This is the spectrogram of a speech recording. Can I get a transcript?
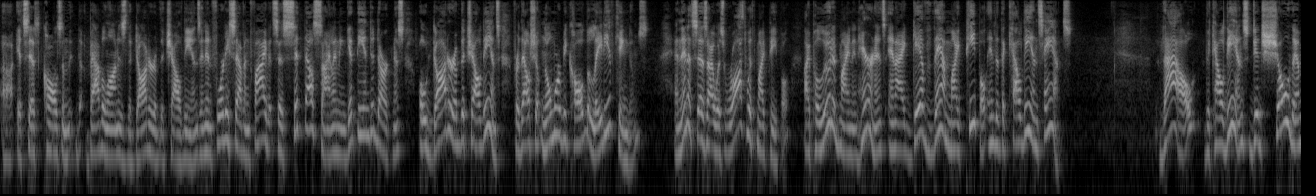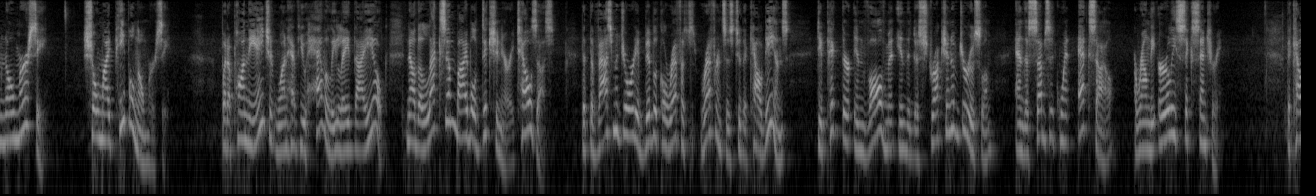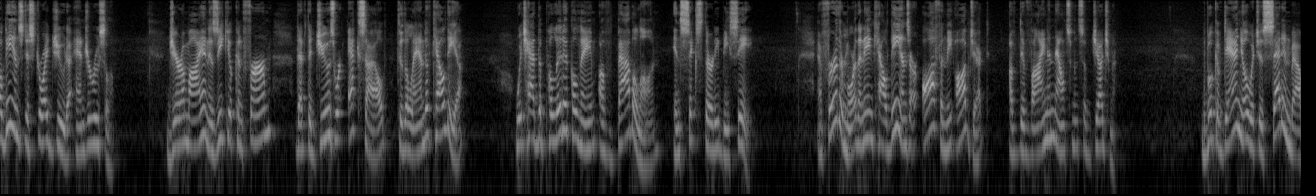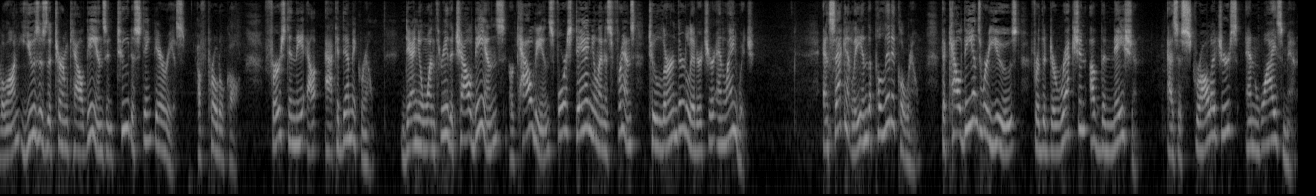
Uh, it says, calls them, Babylon is the daughter of the Chaldeans. And in 47 5, it says, Sit thou silent and get thee into darkness, O daughter of the Chaldeans, for thou shalt no more be called the lady of kingdoms and then it says, I was wroth with my people, I polluted mine inheritance, and I gave them, my people, into the Chaldeans' hands. Thou, the Chaldeans, did show them no mercy. Show my people no mercy. But upon the ancient one have you heavily laid thy yoke. Now, the Lexham Bible Dictionary tells us that the vast majority of biblical refer- references to the Chaldeans depict their involvement in the destruction of Jerusalem and the subsequent exile around the early 6th century. The Chaldeans destroyed Judah and Jerusalem. Jeremiah and Ezekiel confirm that the Jews were exiled to the land of Chaldea, which had the political name of Babylon in 630 BC. And furthermore, the name Chaldeans are often the object of divine announcements of judgment. The book of Daniel, which is set in Babylon, uses the term Chaldeans in two distinct areas of protocol. First, in the academic realm. Daniel 1:3, the Chaldeans or Chaldeans forced Daniel and his friends to learn their literature and language. And secondly, in the political realm, the Chaldeans were used for the direction of the nation as astrologers and wise men.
